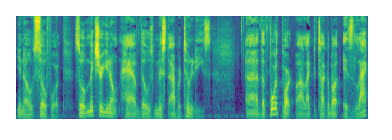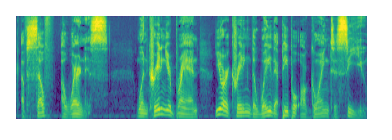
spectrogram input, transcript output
you know so forth. So make sure you don't have those missed opportunities. Uh, the fourth part I like to talk about is lack of self awareness. When creating your brand, you are creating the way that people are going to see you.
